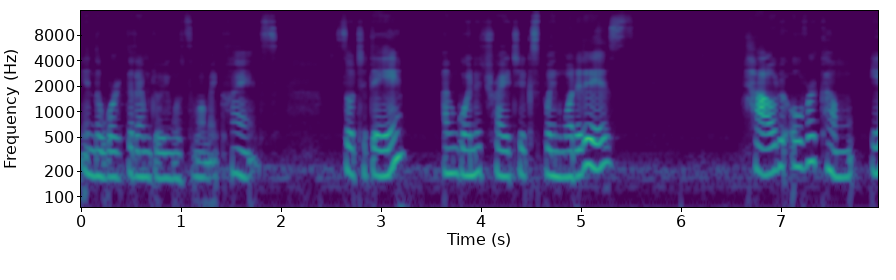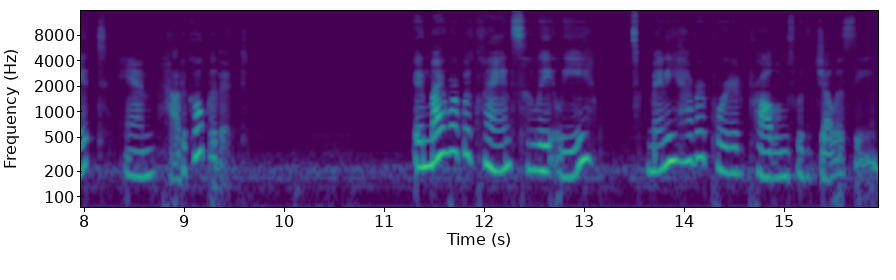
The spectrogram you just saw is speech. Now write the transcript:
in the work that I'm doing with some of my clients. So today, I'm going to try to explain what it is, how to overcome it, and how to cope with it. In my work with clients lately, many have reported problems with jealousy.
